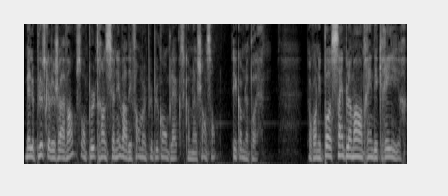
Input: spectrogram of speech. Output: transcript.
Mais le plus que le jeu avance, on peut transitionner vers des formes un peu plus complexes, comme la chanson et comme le poème. Donc on n'est pas simplement en train d'écrire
